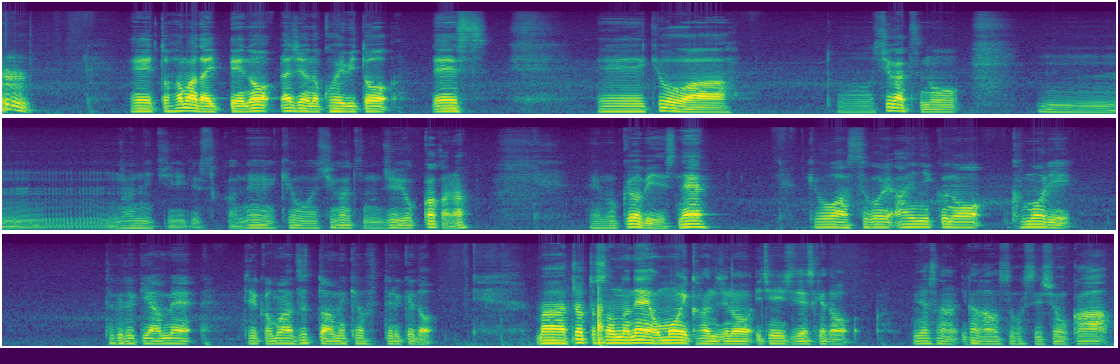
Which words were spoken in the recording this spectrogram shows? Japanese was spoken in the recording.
えっと浜田一平のラジオの恋人です。えー、今日は4月のうん何日ですかね。今日は4月の14日かな、えー木曜日ですね。今日はすごいあいにくの曇り時々雨っていうかまあずっと雨今日降ってるけど。まあちょっとそんなね重い感じの一日ですけど皆さんいかがお過ごしでしょうか？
